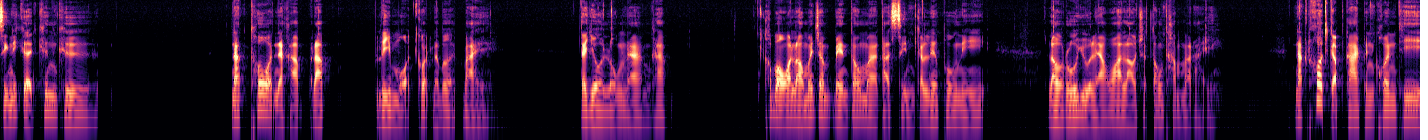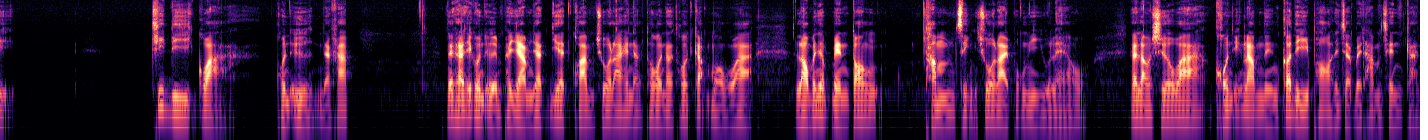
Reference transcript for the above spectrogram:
สิ่งที่เกิดขึ้นคือ นักโทษนะครับ รับรีโมทกดระเบิดไปแต่โยนลงน้ำครับ เขาบอกว่าเราไม่จำเป็นต้องมาตัดสินกันเรื่องพวกนี้ เรารู้อยู่แล้วว่าเราจะต้องทำอะไร นักโทษกลับกลายเป็นคนที่ที่ดีกว่าคนอื่นนะครับ ในขณะที่คนอื่นพยายามยัดเยียดความชั่วร้ายให้นักโทษ นักโทษกลับมองว่า เราไม่จำเป็นต้องทำสิ่งชั่วร้ายพวกนี้อยู่แล้ว และเราเชื่อว่าคนอีกลำหนึ่งก็ดีพอที่จะไม่ทำเช่นกัน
